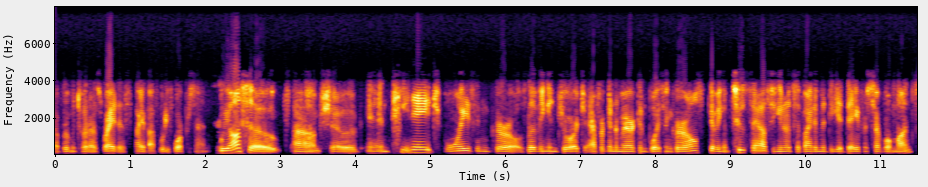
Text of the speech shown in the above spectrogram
of rheumatoid arthritis by about 44%. We also um, showed in teenage boys and girls living in Georgia, African American boys and girls, giving them 2,000 units of vitamin D a day for several months,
